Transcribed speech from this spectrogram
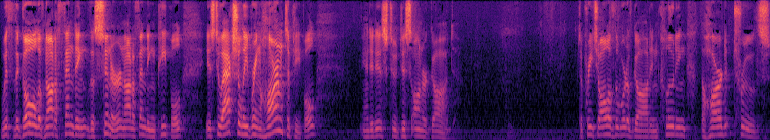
with the goal of not offending the sinner, not offending people, is to actually bring harm to people, and it is to dishonor God to preach all of the Word of God, including the hard truths,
